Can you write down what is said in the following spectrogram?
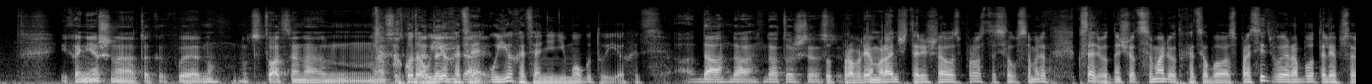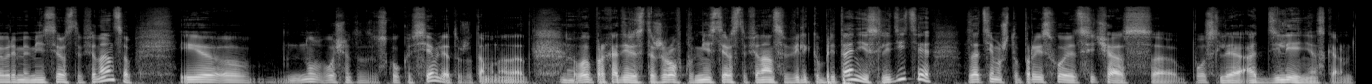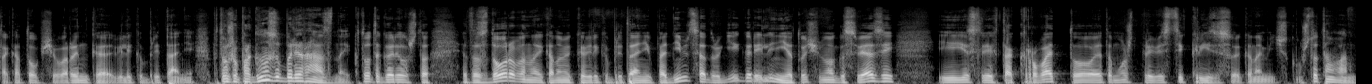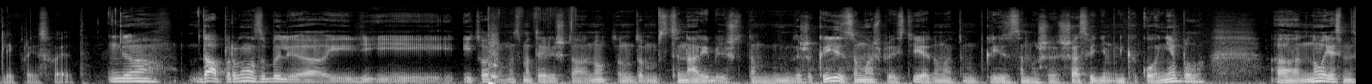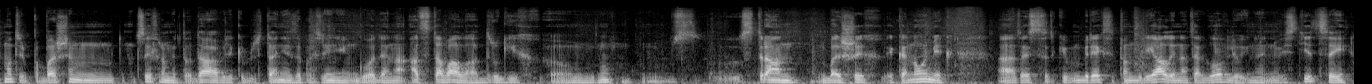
И, конечно, это как бы, ну, ситуация на... на а куда уехать? Да, уехать они не могут уехать. Да, да, да, тоже. Тут проблема раньше-то решалась просто, сел в самолет. Кстати, вот насчет самолета хотел бы вас спросить. Вы работали в свое время в Министерстве финансов, и э, ну, в общем-то, сколько, 7 лет уже тому назад, да. вы проходили стажировку в Министерстве финансов Великобритании. Следите за тем, что происходит сейчас э, после отделения, скажем так, от общего рынка Великобритании. Потому что прогнозы были разные. Кто-то говорил, что это здорово, но экономика Великобритании поднимется, а другие говорили, нет, очень много связей, и если их так рвать, то это может привести к кризису экономическому. Что там в Англии происходит? Да, прогнозы были, а, и, и, и тоже мы смотрели, что ну, там, там сценарии были, что там даже кризиса можешь привести. Я думаю, там кризиса уже сейчас, видим, никакого не было. А, но если мы смотрим по большим цифрам, то да, Великобритания за последние годы она отставала от других эм, ну, стран, больших экономик. А, то есть все-таки Брексит он влиял и на торговлю, и на инвестиции.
